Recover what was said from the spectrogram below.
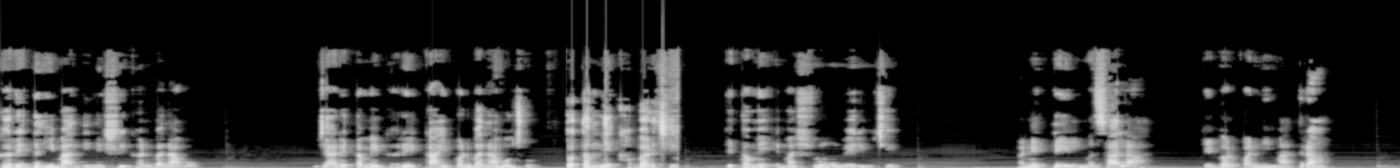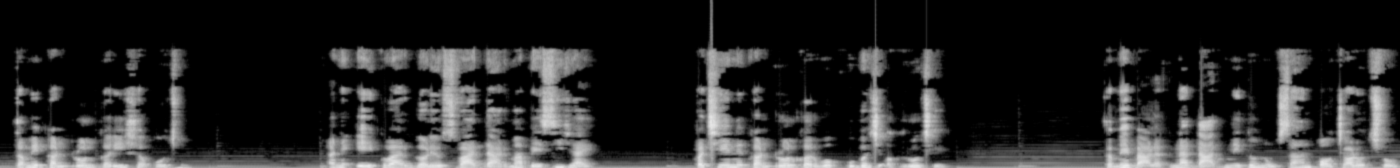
ઘરે દહીં બાંધીને શ્રીખંડ બનાવો. જ્યારે તમે ઘરે કાંઈ પણ બનાવો છો, તો તમને ખબર છે કે તમે એમાં શું ઉમેર્યું છે. અને તેલ, મસાલા કે ગળપણની માત્રા તમે કંટ્રોલ કરી શકો છો. અને એકવાર ગળ્યો સ્વાદ દાળમાં પેસી જાય, પછી એને કંટ્રોલ કરવો ખૂબ જ અઘરો છે. તમે બાળકના દાંતને તો નુકસાન પહોંચાડો જ છો.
